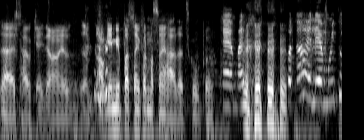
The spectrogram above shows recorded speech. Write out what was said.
É, tá, ok. Então, eu, alguém me passou a informação errada, desculpa. É, mas não, ele é muito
